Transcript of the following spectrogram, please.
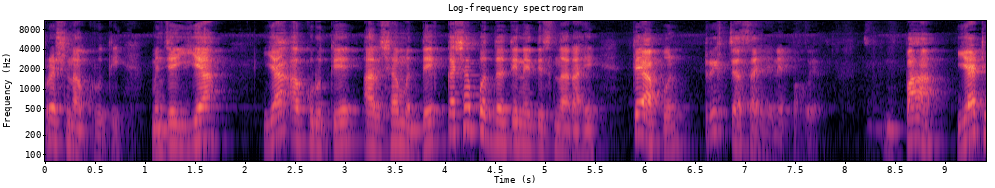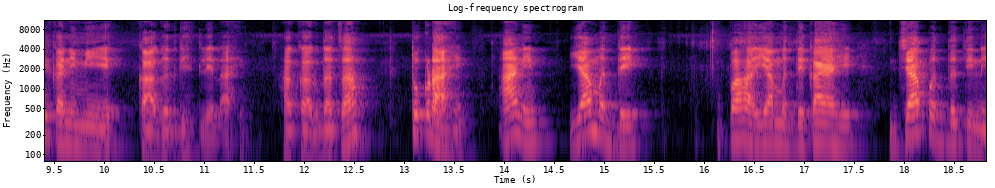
प्रश्नाकृती. म्हणजे या या आकृती आरशामध्ये कशा पद्धतीने दिसणार आहे ते आपण ट्रिकच्या साह्याने पाहूया पहा या ठिकाणी मी एक कागद घेतलेला आहे. हा कागदाचा तुकडा आहे. आणि यामध्ये पहा यामध्ये काय आहे? ज्या पद्धतीने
